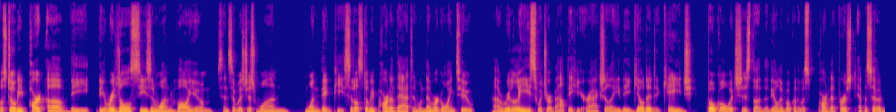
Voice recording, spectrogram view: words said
will still be part of the the original season one volume since it was just one one big piece. It'll still be part of that, and then we're going to uh, release, which you're about to hear actually, the Gilded Cage vocal, which is the, the only vocal that was part of that first episode.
